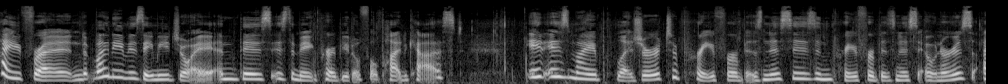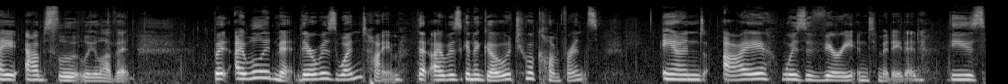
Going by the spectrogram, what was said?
Hi, friend. My name is Amy Joy, and this is the Make Prayer Beautiful podcast. It is my pleasure to pray for businesses and pray for business owners. I absolutely love it. But I will admit, there was one time that I was going to go to a conference and I was very intimidated. These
